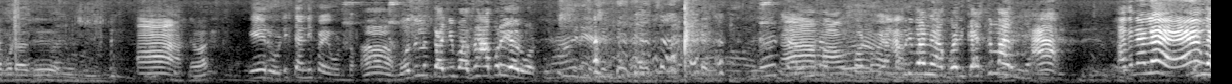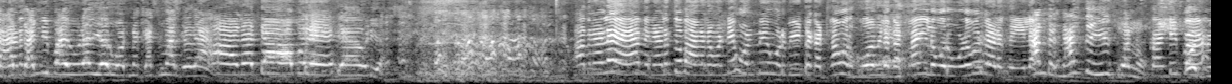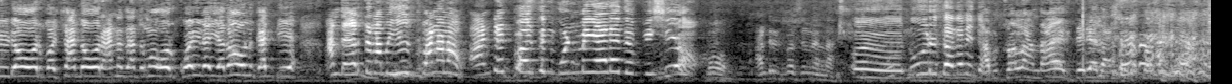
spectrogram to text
ஏர் ஓட்டி தண்ணி பாய் விடணும். ஆ, முதல்ல தண்ணி பாசம் அப்புறம் ஏறு ஓட்டணும் அப்படி பண்ண கொஞ்சம் கஷ்டமா இருக்குங்க அதனால தண்ணி பாய் விட ஏறு ஓட்டினா கஷ்டமா இருக்குதா. தேவடியா அதனால அந்த நிலத்தை வாங்கின உடனே ஒண்ணு ஒரு வீட்டை கட்டலாம் ஒரு கோவிலை கட்டலாம் இல்ல ஒரு உழவர் வேலை செய்யலாம். அந்த நிலத்தை யூஸ் பண்ணும் கண்டிப்பா. ஒரு வீடோ ஒரு பஸ் ஸ்டாண்டோ ஒரு அன்னதாத்தமோ ஒரு கோயிலோ ஏதோ ஒண்ணு கட்டி அந்த இடத்த நம்ம யூஸ் பண்ணணும். ஹண்ட்ரட் பர்சன்ட் உண்மையானது விஷயம். ஹண்ட்ரட் பர்சன்ட் என்ன? நூறு சதவீதம். அப்ப சொல்ல அந்த ஆளுக்கு தெரியாது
